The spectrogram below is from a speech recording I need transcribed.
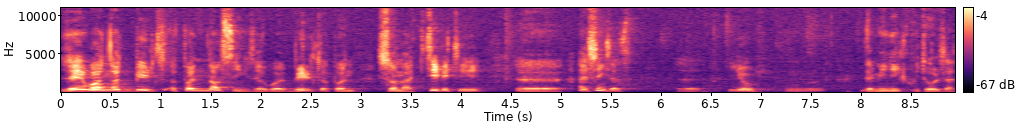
they were not built upon nothing. They were built upon some activity. Uh, I think that uh, you, Dominique, who told that.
